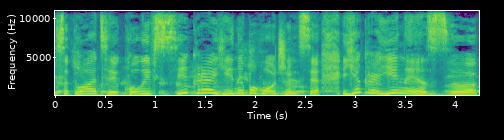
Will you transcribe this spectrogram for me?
ситуації, коли всі країни погоджуються. Є країни з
